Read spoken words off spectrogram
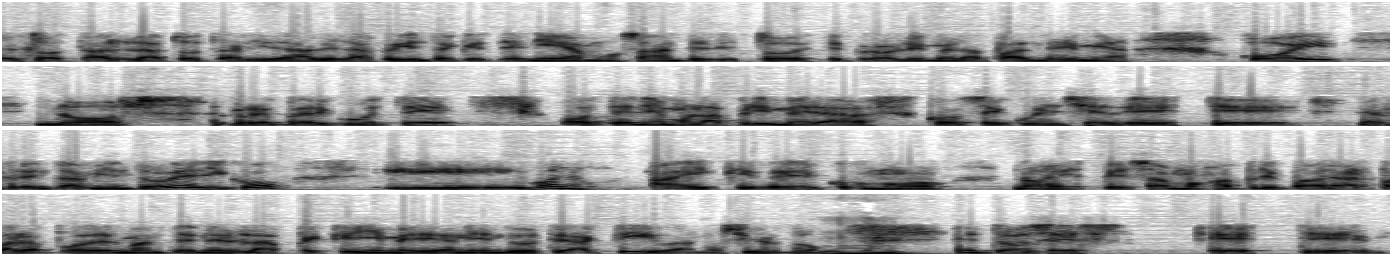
el total, la totalidad de las ventas que teníamos antes de todo este problema de la pandemia, hoy nos repercute o tenemos las primeras consecuencias de este enfrentamiento bélico y bueno, hay que ver cómo nos empezamos a preparar para poder mantener la pequeña y mediana industria activa, ¿no es cierto? Entonces, este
